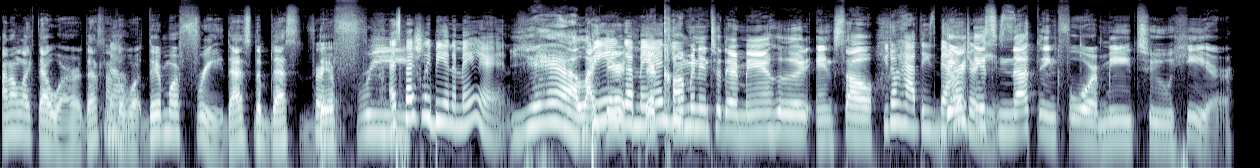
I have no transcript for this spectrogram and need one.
I don't like that word. That's not the word. They're more free. That's the that's they're free. especially being a man. Yeah, like Being a man, they're you- coming into their manhood, and so You don't have these there boundaries. is nothing for me to hear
